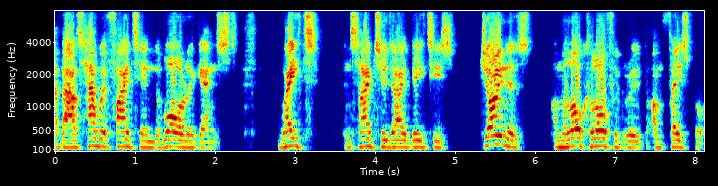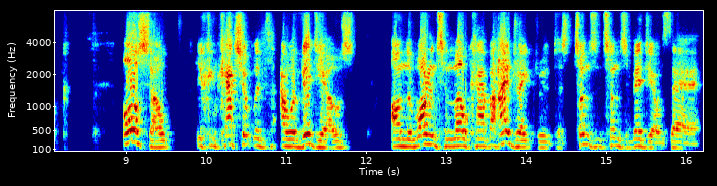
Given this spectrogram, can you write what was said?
about how we're fighting the war against weight and type 2 diabetes, join us on the local offer group on Facebook. Also, you can catch up with our videos on the Warrington Low Carbohydrate group. There's tons and tons of videos there.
